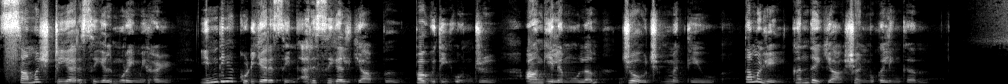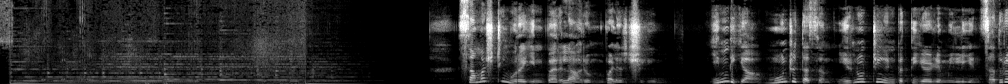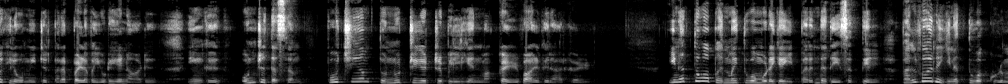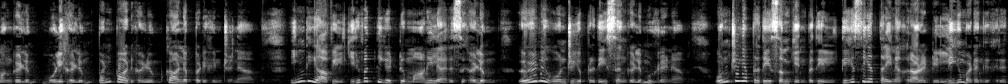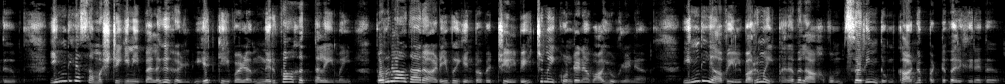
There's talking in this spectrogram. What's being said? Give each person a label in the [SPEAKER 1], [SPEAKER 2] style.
[SPEAKER 1] சமஷ்டி அரசியல் முறைமைகள். இந்திய குடியரசின் அரசியல் யாப்பு பகுதி ஒன்று. ஆங்கில மூலம் ஜோர்ஜ் மத்தியூ தமிழில் கந்தையா சண்முகலிங்கம். சமஷ்டி முறையின் வரலாறும் வளர்ச்சியும். இந்தியா மூன்று தசம் இருநூற்றி எண்பத்தி ஏழு மில்லியன் சதுர கிலோமீட்டர் பரப்பளவையுடைய நாடு. இங்கு ஒன்று தசம் பூஜ்ஜியம் தொன்னூற்றி எட்டு பில்லியன் மக்கள் வாழ்கிறார்கள். இனத்துவ பன்மைத்துவமுடைய இப்பரந்த தேசத்தில் பல்வேறு இனத்துவ குழுமங்களும் மொழிகளும் பண்பாடுகளும் காணப்படுகின்றன. இந்தியாவில் இருபத்தி எட்டு மாநில அரசுகளும் ஏழு ஒன்றிய பிரதேசங்களும் உள்ளன. ஒன்றிய பிரதேசம் என்பதில் தேசிய தலைநகரான டெல்லியும் அடங்குகிறது. இந்திய சமஷ்டியின் இவ்வலகுகள் இயற்கை வளம் நிர்வாக தலைமை பொருளாதார அடைவு என்பவற்றில் வேற்றுமை கொண்டனவாய் உள்ளன. இந்தியாவில் வறுமை பரவலாகவும் செறிந்தும் காணப்பட்டு வருகிறது.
